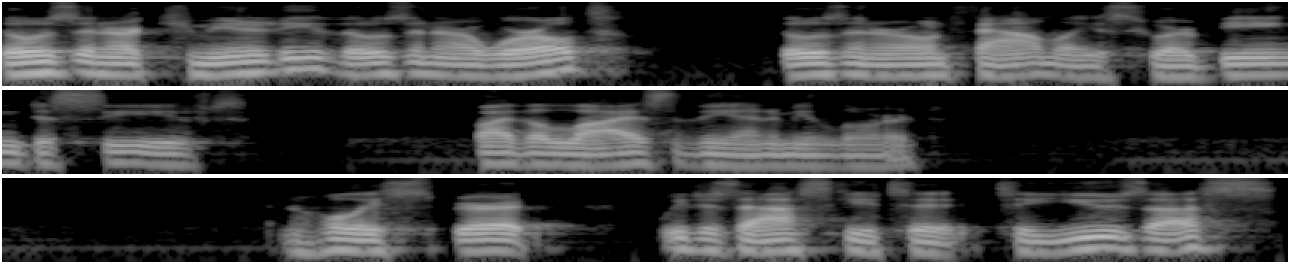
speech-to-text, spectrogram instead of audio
those in our community, those in our world, those in our own families who are being deceived by the lies of the enemy, Lord. And Holy Spirit, we just ask you to, to use us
